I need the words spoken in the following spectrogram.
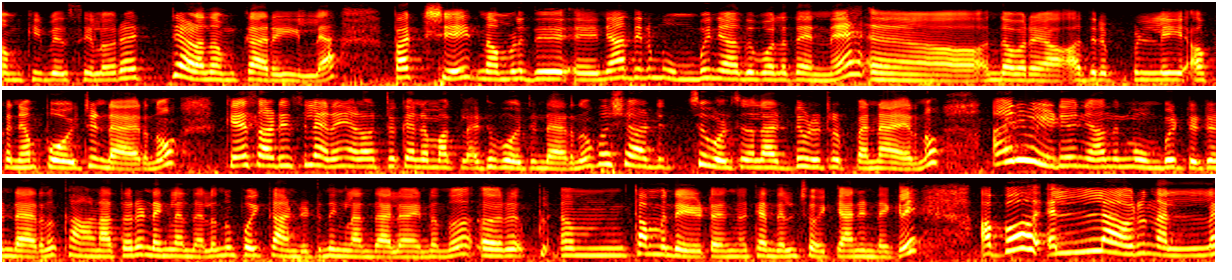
നമുക്ക് ഈ ബസ്സിൽ ഒരൊറ്റ ആളെ നമുക്കറിയില്ല പക്ഷേ നമ്മളിത് ഞാൻ അതിന് മുമ്പ് ഞാൻ അതുപോലെ തന്നെ എന്താ പറയുക അതിരപ്പള്ളി ഒക്കെ ഞാൻ പോയിട്ടുണ്ടായിരുന്നു. കെ എസ് ആർ ടി സിയിൽ തന്നെ ഞാൻ ഒറ്റയ്ക്ക് എന്റെ മക്കളായിട്ട് പോയിട്ടുണ്ടായിരുന്നു. പക്ഷേ അടിച്ച് പൊളിച്ച് നല്ല അടിപൊളി ട്രിപ്പ് തന്നെ ആയിരുന്നു. അതിന് വീഡിയോ ഞാൻ അതിന് മുമ്പ് ഇട്ടിട്ടുണ്ടായിരുന്നു. കാണാത്തവരുണ്ടെങ്കിൽ എന്തായാലും ഒന്ന് പോയി കണ്ടിട്ട് നിങ്ങൾ എന്തായാലും അതിന്റെ ഒന്ന് ഒരു കമന്റ് ചെയ്യട്ടെ. നിങ്ങൾക്ക് എന്തെങ്കിലും ചോദിക്കാനുണ്ടെങ്കിൽ. അപ്പോൾ എല്ലാവരും നല്ല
